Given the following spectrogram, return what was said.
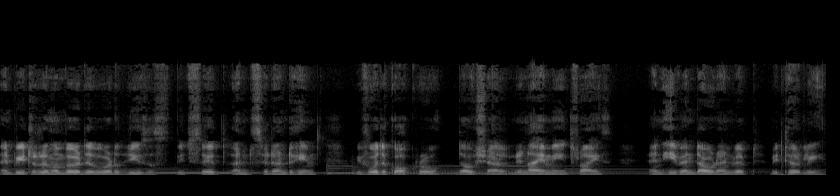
And Peter remembered the word of Jesus, which saith and said unto him, Before the cock crow, thou shalt deny me thrice. And he went out and wept bitterly.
